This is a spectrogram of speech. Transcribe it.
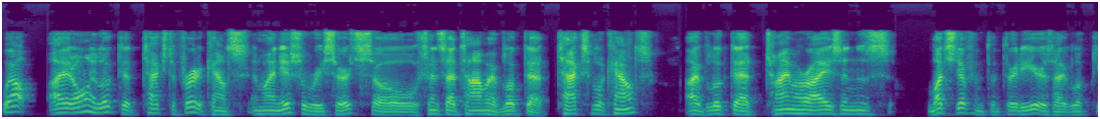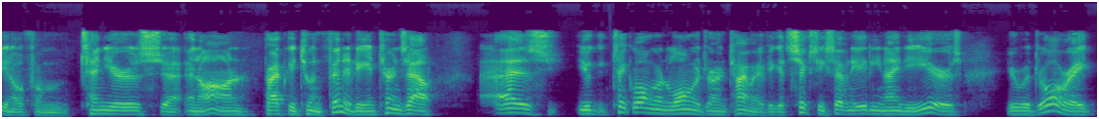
Well, I had only looked at tax deferred accounts in my initial research. So since that time, I've looked at taxable accounts. I've looked at time horizons much different than 30 years. I've looked, you know, from 10 years uh, and on practically to infinity. And turns out as you take longer and longer during retirement, if you get 60, 70, 80, 90 years, your withdrawal rate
